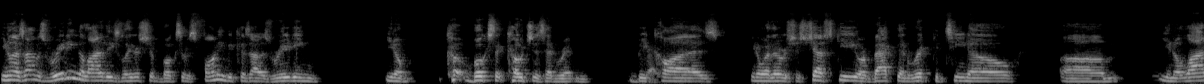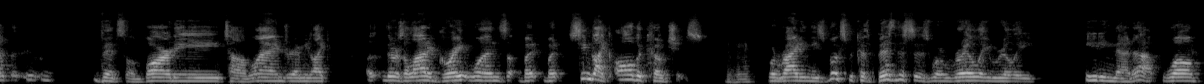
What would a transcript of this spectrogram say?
you know, as I was reading a lot of these leadership books, it was funny because I was reading, you know, co- books that coaches had written because, right. you know, whether it was Krzyzewski or back then Rick Pitino, um, you know, a lot, Vince Lombardi, Tom Landry. I mean, like, uh, there was a lot of great ones, but but seemed like all the coaches mm-hmm. were writing these books because businesses were really, really eating that up. Well,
